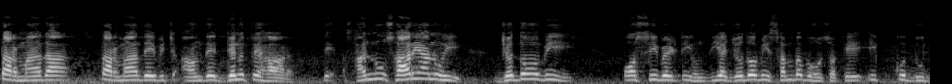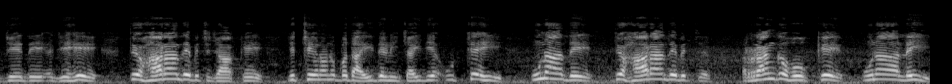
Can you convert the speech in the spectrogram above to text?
ਧਰਮਾਂ ਦਾ, ਧਰਮਾਂ ਦੇ ਵਿੱਚ ਆਉਂਦੇ ਦਿਨ ਤਿਉਹਾਰ। ਤੇ ਸਾਨੂੰ ਸਾਰਿਆਂ ਨੂੰ ਹੀ ਜਦੋਂ ਵੀ ਪੋਸਿਬਿਲਿਟੀ ਹੁੰਦੀ ਹੈ, ਜਦੋਂ ਵੀ ਸੰਭਵ ਹੋ ਸਕੇ, ਇੱਕ ਦੂਜੇ ਦੇ ਅਜਿਹੇ ਤਿਉਹਾਰਾਂ ਦੇ ਵਿੱਚ ਜਾ ਕੇ, ਜਿੱਥੇ ਉਹਨਾਂ ਨੂੰ ਵਧਾਈ ਦੇਣੀ ਚਾਹੀਦੀ ਹੈ, ਉੱਥੇ ਹੀ ਉਹਨਾਂ ਦੇ ਤਿਉਹਾਰਾਂ ਦੇ ਵਿੱਚ ਰੰਗ ਹੋ ਕੇ ਉਹਨਾਂ ਲਈ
